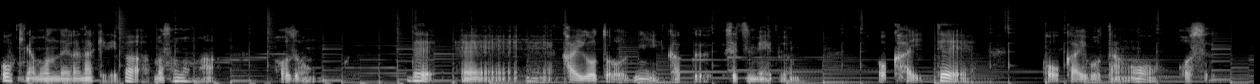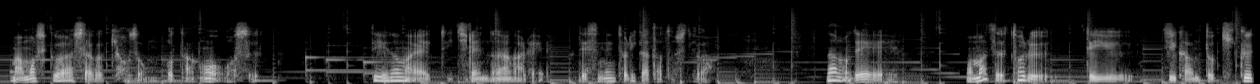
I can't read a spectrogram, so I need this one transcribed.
大きな問題がなければ、まあそのまま保存。で、えー、回ごとに各説明文を書いて、公開ボタンを押す。まあ、もしくは下書き保存ボタンを押す。っていうのが、えっと、一連の流れですね、取り方としては。なので、まあ、まず取るっていう時間と聞くっ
